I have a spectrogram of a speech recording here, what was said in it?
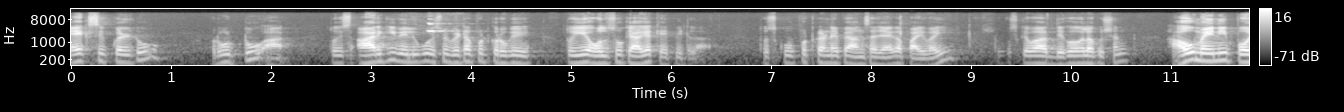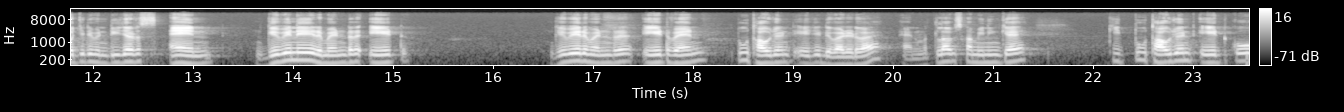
X equal to root two R तो इस आर की वैल्यू को इसमें बेटा पुट करोगे तो ये ऑल्सो क्या आ गया? कैपिटल आर तो उसको पुट करने पे आंसर जाएगा पाई वाई उसके बाद देखो अगला question how many positive integers N give given a remainder eight give a remainder eight when two thousand eight divided by N मतलब इसका मीनिंग क्या है? कि टू थाउज़ेंड एट को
